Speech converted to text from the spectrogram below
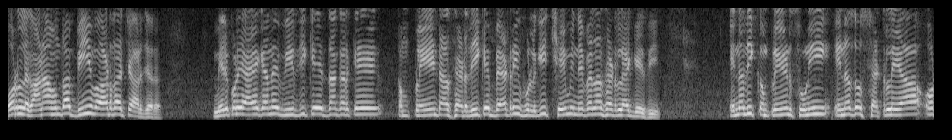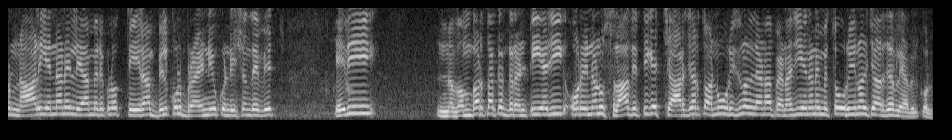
ਔਰ ਲਗਾਉਣਾ ਹੁੰਦਾ 20 ਵਾਟ ਦਾ ਚਾਰਜਰ। ਮੇਰੇ ਕੋਲੇ ਆਏ ਕਹਿੰਦੇ, ਵੀਰ ਜੀ, ਕਿ ਇਦਾਂ ਕਰਕੇ ਕੰਪਲੇਂਟ ਆ ਸੈੱਟ ਦੀ ਕਿ ਬੈਟਰੀ ਫੁੱਲ ਗਈ। 6 ਮਹੀਨੇ ਪਹਿਲਾਂ ਸੈੱਟ ਲੈ ਗਏ ਸੀ। ਇਹਨਾਂ ਦੀ ਕੰਪਲੇਂਟ ਸੁਣੀ, ਇਹਨਾਂ ਤੋਂ ਸੈੱਟ ਲਿਆ ਔਰ ਨਾਲ ਹੀ ਇਹਨਾਂ ਨੇ ਲਿਆ ਮੇਰੇ ਕੋਲੋਂ 13 ਬਿਲਕੁਲ ਬ੍ਰਾਂਡ ਨਿਊ ਕੰਡੀਸ਼ਨ ਦੇ ਵਿੱਚ। ਇਹਦੀ ਨਵੰਬਰ ਤੱਕ ਗਾਰੰਟੀ ਹੈ ਜੀ ਔਰ ਇਹਨਾਂ ਨੂੰ ਸਲਾਹ ਦਿੱਤੀ ਕਿ ਚਾਰਜਰ ਤੁਹਾਨੂੰ ਓਰੀਜਨਲ ਲੈਣਾ ਪੈਣਾ ਜੀ। ਇਹਨਾਂ ਨੇ ਮੇਰੇ ਤੋਂ ਓਰੀਜਨਲ ਚਾਰਜਰ ਲਿਆ ਬਿਲਕੁਲ।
